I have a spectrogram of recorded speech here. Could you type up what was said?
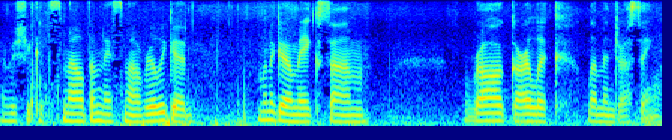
I wish you could smell them. They smell really good. I'm going to go make some raw garlic lemon dressing.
